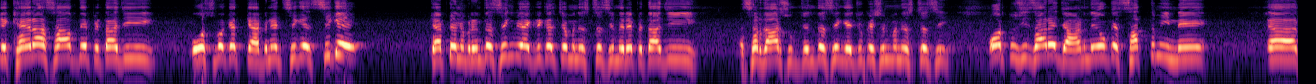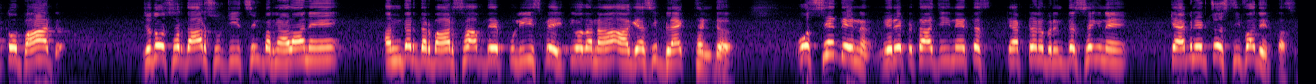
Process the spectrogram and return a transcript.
ਕਿ ਖਹਿਰਾ ਸਾਹਿਬ ਦੇ ਪਿਤਾ ਜੀ ਉਸ ਵਕਤ ਕੈਬਨਿਟ ਸੀਗੇ ਸੀਗੇ। ਕੈਪਟਨ ਅਮਰਿੰਦਰ ਸਿੰਘ ਵੀ ਐਗਰੀਕਲਚਰ ਮਿਨਿਸਟਰ ਸੀ, ਮੇਰੇ ਪਿਤਾ ਜੀ ਸਰਦਾਰ ਸੁਖਜਿੰਦਰ ਸਿੰਘ ਐਜੂਕੇਸ਼ਨ ਮਿਨਿਸਟਰ ਸੀ। ਔਰ ਤੁਸੀਂ ਸਾਰੇ ਜਾਣਦੇ ਹੋ ਕਿ 7 ਮਹੀਨੇ ਤੋਂ ਬਾਅਦ ਜਦੋਂ ਸਰਦਾਰ ਸੁਰਜੀਤ ਸਿੰਘ ਬਰਨਾਲਾ ਨੇ ਅੰਦਰ ਦਰਬਾਰ ਸਾਹਿਬ ਦੇ ਪੁਲਿਸ ਭੇਜਤੀ, ਉਹਦਾ ਨਾਂ ਆ ਗਿਆ ਸੀ ਬਲੈਕ ਥੰਡਰ। ਉਸੇ ਦਿਨ ਮੇਰੇ ਪਿਤਾ ਜੀ ਨੇ ਤੇ ਕੈਪਟਨ ਅਮਰਿੰਦਰ ਸਿੰਘ ਨੇ ਕੈਬਨਿਟ ਚੋਂ ਅਸਤੀਫਾ ਦੇ ਦਿੱਤਾ ਸੀ।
